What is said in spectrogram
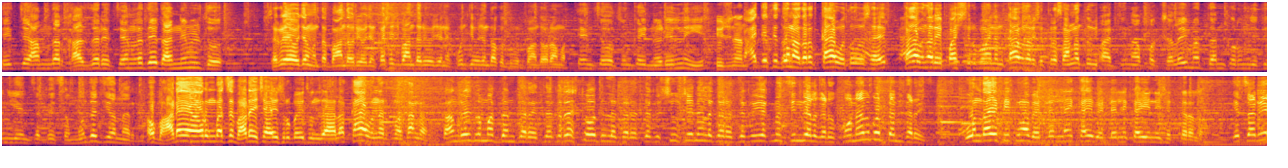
ते जे आमदार खासदार आहेत त्यांना ते धान्य मिळतं. सगळ्या योजना म्हणतात बांधावर योजना. कशाची बांधावर योजना? आहे? कोणती योजना दाखवतो तुम्ही बांधावर आम्हाला? त्यांच्या वाचून काही नडेल नाही. योजना काय ते दोन हजारात काय होतं हो साहेब? काय होणार आहे? पाचशे रुपये महिन्यानं काय होणार आहे? शेतकऱ्याला सांगा तुम्ही. पाठीन अपक्षालाही मतदान करून देतील यांचा काही संबंधच येणार नाही. अहो भाडं आहे औरंगाबादचं भाडं आहे चाळीस रुपये इथून जायला. काय होणार तुम्हाला? सांगा. काँग्रेसला मतदान करायचं का राष्ट्रवादीला करायचं का शिवसेनेला करायचं का एकनाथ शिंदेला करायचं? कोणाला मतदान करायचं? कोणताही पीक विमा भेटलेलं नाही काही भेटलेलं नाही काही नाही शेतकऱ्याला. हे सारे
